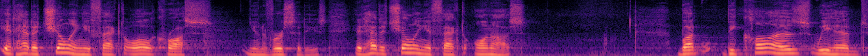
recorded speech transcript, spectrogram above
it had a chilling effect all across universities. It had a chilling effect on us. But because we had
